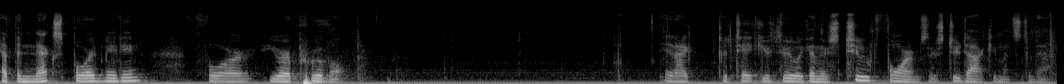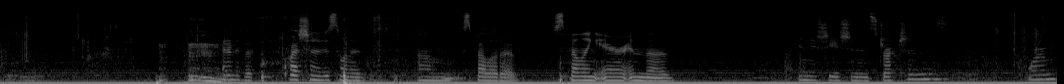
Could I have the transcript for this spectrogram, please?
at the next board meeting for your approval. And I could take you through, again, there's two forms, there's two documents to that. I don't have a question, I just want to um, spell out a spelling error in the initiation instructions form.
